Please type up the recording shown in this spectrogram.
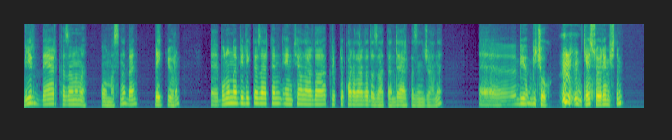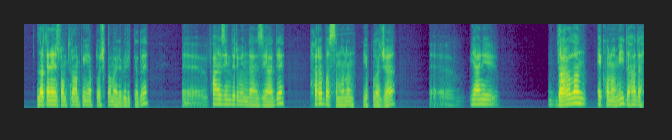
bir değer kazanımı olmasını ben bekliyorum. Bununla birlikte zaten emtialarda, kripto paralarda da zaten değer kazanacağını e, bir birçok kez söylemiştim. Zaten en son Trump'ın yaptığı açıklamayla birlikte de e, faiz indiriminden ziyade para basımının yapılacağı e, yani daralan ekonomiyi daha da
